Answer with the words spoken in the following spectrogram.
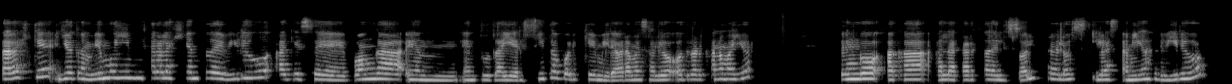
¿Sabes qué? Yo también voy a invitar a la gente de Virgo a que se ponga en, en tu tallercito, porque mira, ahora me salió otro arcano mayor. Tengo acá a la carta del sol para los y las amigas de Virgo.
